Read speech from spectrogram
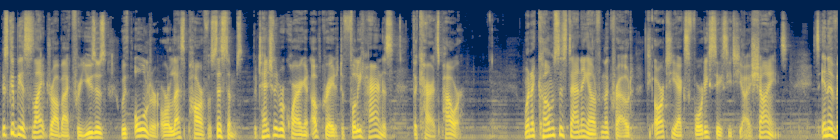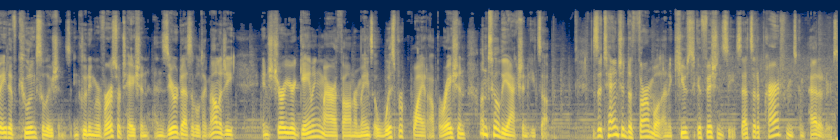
This could be a slight drawback for users with older or less powerful systems, potentially requiring an upgrade to fully harness the card's power. When it comes to standing out from the crowd, the RTX 4060 Ti shines. Its innovative cooling solutions, including reverse rotation and zero decibel technology, ensure your gaming marathon remains a whisper quiet operation until the action heats up. This attention to thermal and acoustic efficiency sets it apart from its competitors,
